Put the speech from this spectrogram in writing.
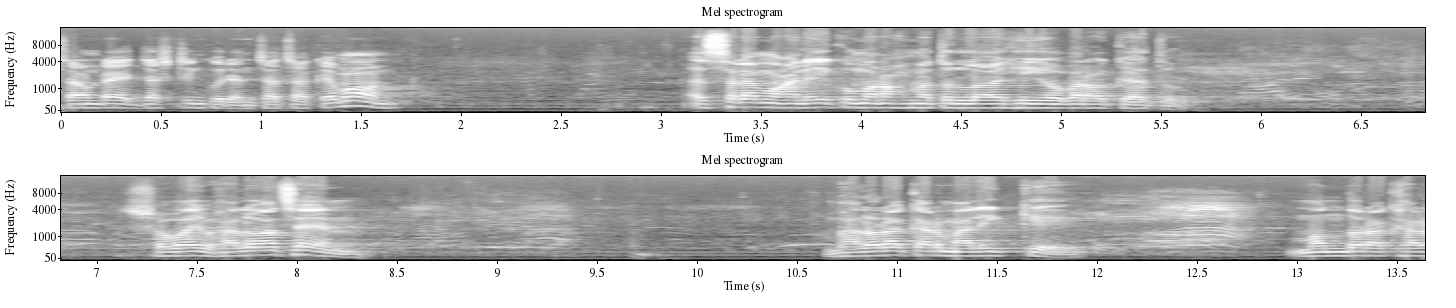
সাউন্ডটা অ্যাডজাস্টিং করেন চাচা কেমন? আসসালামু আলাইকুম রহমতুল্লাহি ওবরাকাত। সবাই ভালো আছেন? ভালো রাখার মালিককে মন্দ রাখার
